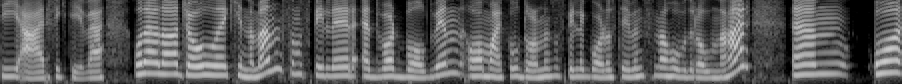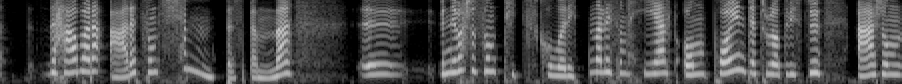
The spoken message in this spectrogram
de er fiktive. Og det er jo da Joel Kinnaman som spiller Edward Baldwin, og Michael Dorman som spiller Gordo Stevens, som er hovedrollene her. Um, og det her bare er et sånt kjempespennende univers. Altså, sånn tidskoloritten er liksom helt on point. Jeg tror at hvis du er sånn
